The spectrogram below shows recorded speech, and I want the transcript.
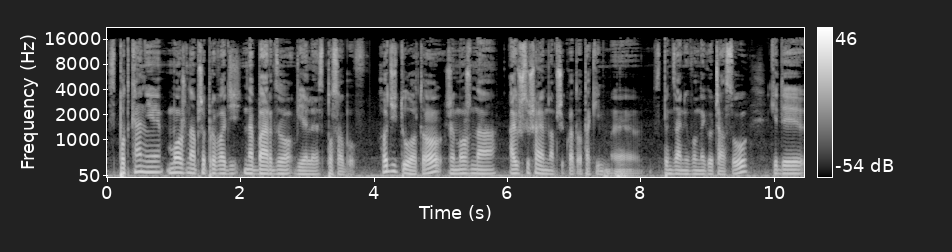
Spotkanie można przeprowadzić na bardzo wiele sposobów. Chodzi tu o to, że można, a już słyszałem na przykład o takim e, spędzaniu wolnego czasu, kiedy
